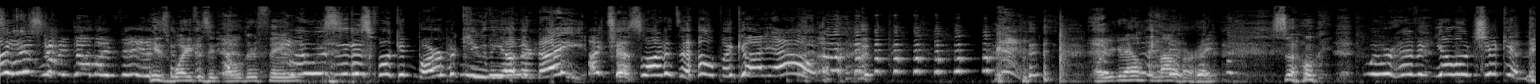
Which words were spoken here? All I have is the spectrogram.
I was coming down my face. his wife is an elder thing. I was at his fucking barbecue the other night. I just wanted to help a guy out. Oh, you're gonna help him out, all right? So We were having yellow chicken.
